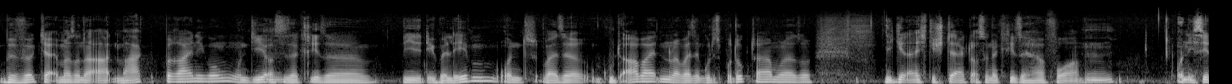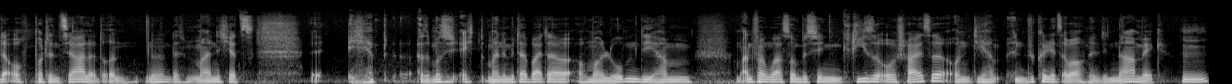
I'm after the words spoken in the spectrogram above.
bewirkt ja immer so eine Art Marktbereinigung und die mhm. aus dieser Krise, die, die überleben und weil sie gut arbeiten oder weil sie ein gutes Produkt haben oder so, die gehen eigentlich gestärkt aus so einer Krise hervor. Mhm. Und ich sehe da auch Potenziale drin. Ne? Das meine ich jetzt, äh, ich habe, also muss ich echt meine Mitarbeiter auch mal loben, die haben, am Anfang war es so ein bisschen Krise, oh Scheiße, und die haben, entwickeln jetzt aber auch eine Dynamik. Mhm.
